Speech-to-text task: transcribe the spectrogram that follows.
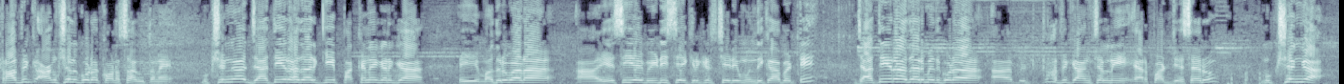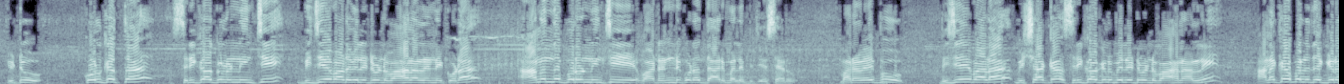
ట్రాఫిక్ ఆంక్షలు కూడా కొనసాగుతున్నాయి. ముఖ్యంగా జాతీయ రహదారికి పక్కనే కనుక ఈ Madhurawada ACA VDCA cricket stadium ఉంది కాబట్టి జాతీయ రహదారి మీద కూడా ట్రాఫిక్ ఆంక్షల్ని ఏర్పాటు చేశారు. ముఖ్యంగా ఇటు కోల్కత్తా శ్రీకాకుళం నుంచి విజయవాడ వెళ్ళేటువంటి వాహనాలన్నీ కూడా ఆనందపురం నుంచి వాటన్నిటి కూడా దారి మళ్ళింపు చేశారు. మరోవైపు విజయవాడ విశాఖ శ్రీకాకుళం వెళ్ళేటువంటి వాహనాలని అనకాపల్లి దగ్గర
